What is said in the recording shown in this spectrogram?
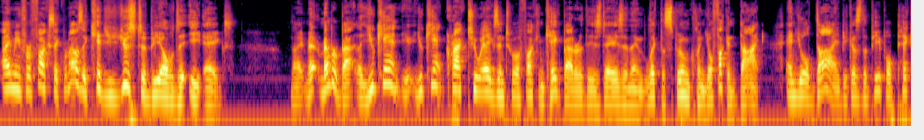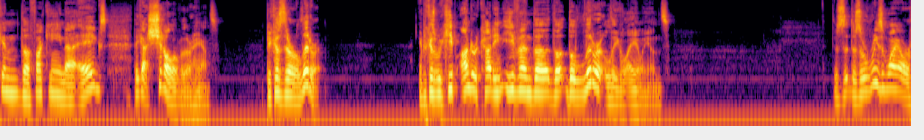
I mean, for fuck's sake, when I was a kid, you used to be able to eat eggs. Like, remember like, you can't you, you can't crack two eggs into a fucking cake batter these days and then lick the spoon clean. You'll fucking die, and you'll die because the people picking the fucking uh, eggs they got shit all over their hands because they're illiterate, and because we keep undercutting even the the, the literate legal aliens. There's a, there's a reason why our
